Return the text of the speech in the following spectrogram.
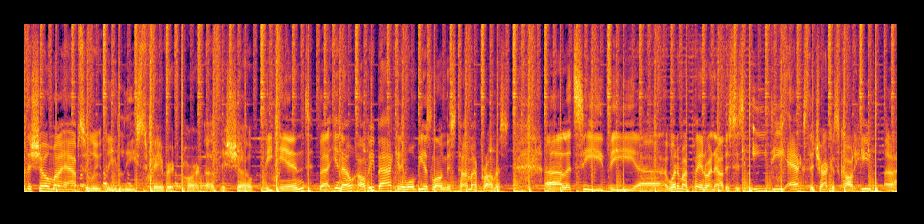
Of the show, my absolutely least favorite part of the show, the end. But you know, I'll be back and it won't be as long this time, I promise. Uh, let's see, the uh, what am I playing right now? This is EDX. The track is called He. Uh,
